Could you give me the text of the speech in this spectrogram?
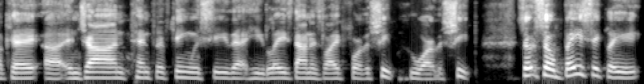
Okay. Uh, in John 10 15, we see that he lays down his life for the sheep, who are the sheep. So, so basically,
